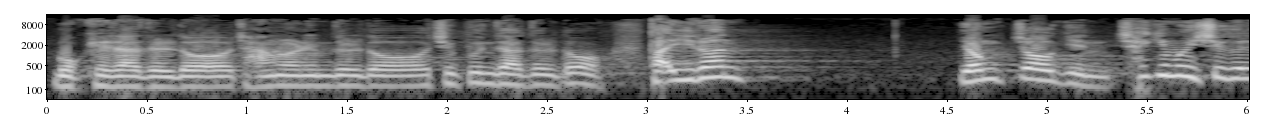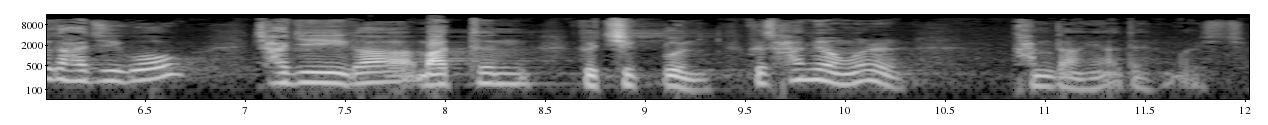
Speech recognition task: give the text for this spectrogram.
목회자들도 장로님들도 직분자들도 다 이런 영적인 책임 의식을 가지고 자기가 맡은 그 직분, 그 사명을 감당해야 되는 것이죠.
